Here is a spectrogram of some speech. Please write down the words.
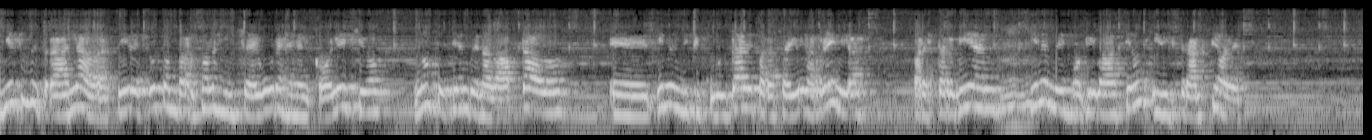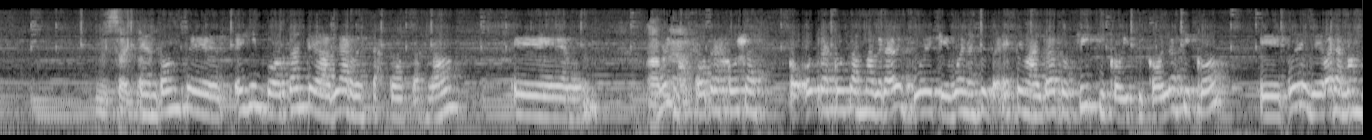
Y eso se traslada, ¿sí? Después son personas inseguras en el colegio, no se sienten adaptados, eh, tienen dificultades para seguir las reglas, para estar bien, tienen desmotivación y distracciones. Exacto. Entonces es importante hablar de estas cosas, ¿no? Eh, bueno, otras cosas, otras cosas más graves puede que, bueno, este, este maltrato físico y psicológico eh, puede llevar a más,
